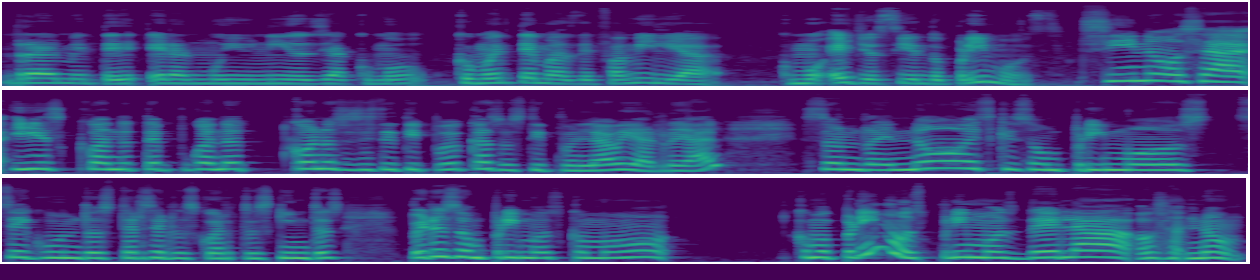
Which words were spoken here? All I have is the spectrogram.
realmente eran muy unidos ya como, como en temas de familia, como ellos siendo primos. Sí, no, o sea, y es cuando te cuando conoces este tipo de casos tipo en la vida real, son re no, es que son primos segundos, terceros, cuartos, quintos, pero son primos como como primos, primos de la, o sea, no,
